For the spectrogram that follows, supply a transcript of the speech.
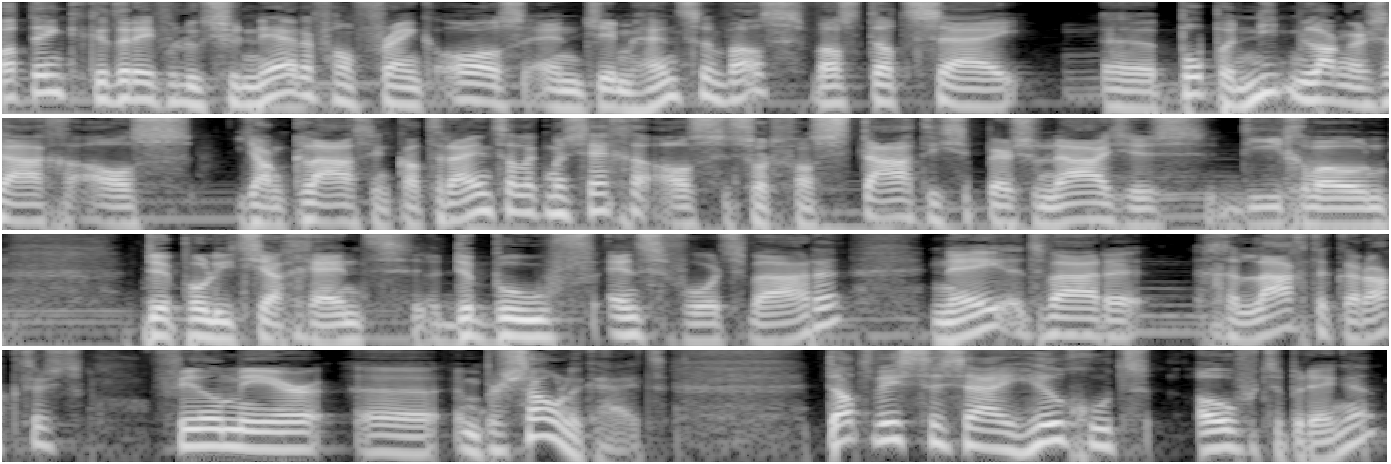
Wat denk ik het revolutionaire van Frank Oz en Jim Henson was, was dat zij eh, poppen niet langer zagen als Jan Klaas en Katrijn, zal ik maar zeggen. Als een soort van statische personages die gewoon de politieagent, de boef enzovoorts waren. Nee, het waren gelaagde karakters, veel meer eh, een persoonlijkheid. Dat wisten zij heel goed over te brengen.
